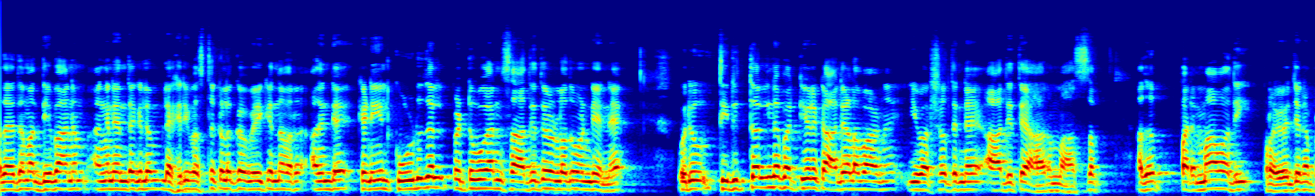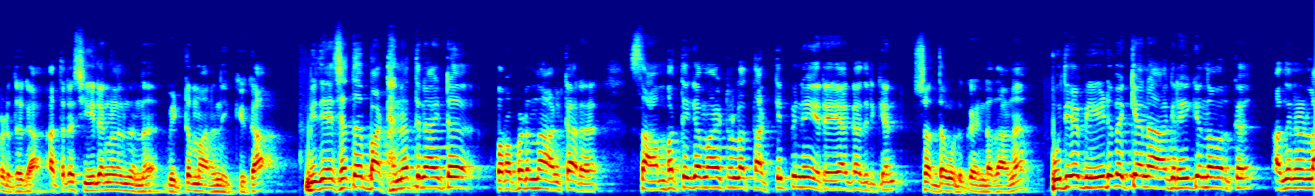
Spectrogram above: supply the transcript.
അതായത് മദ്യപാനം അങ്ങനെ എന്തെങ്കിലും ലഹരി വസ്തുക്കളൊക്കെ ഉപയോഗിക്കുന്നവർ അതിന്റെ കെണിയിൽ കൂടുതൽ പെട്ടുപോകാൻ സാധ്യതയുള്ളത് കൊണ്ട് തന്നെ ഒരു തിരുത്തലിന് പറ്റിയൊരു കാലയളവാണ് ഈ വർഷത്തിന്റെ ആദ്യത്തെ ആറ് മാസം. അത് പരമാവധി പ്രയോജനപ്പെടുത്തുക അത്തരം ശീലങ്ങളിൽ നിന്ന് വിട്ടുമാറി നിൽക്കുക. വിദേശത്ത് പഠനത്തിനായിട്ട് പുറപ്പെടുന്ന ആൾക്കാർ സാമ്പത്തികമായിട്ടുള്ള തട്ടിപ്പിന് ഇരയാകാതിരിക്കാൻ ശ്രദ്ധ കൊടുക്കേണ്ടതാണ്. പുതിയ വീട് വയ്ക്കാൻ ആഗ്രഹിക്കുന്നവർക്ക് അതിനുള്ള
